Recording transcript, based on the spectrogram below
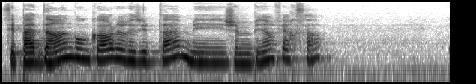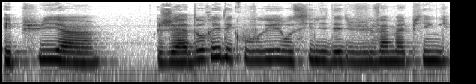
C'est pas dingue encore le résultat, mais j'aime bien faire ça. Et puis, euh, j'ai adoré découvrir aussi l'idée du vulva mapping,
